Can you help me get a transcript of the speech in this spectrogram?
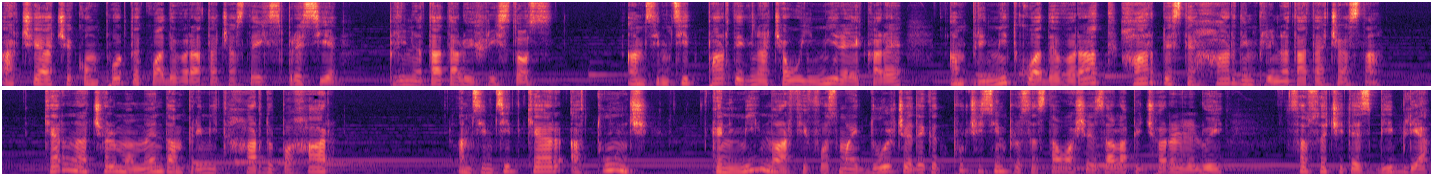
a ceea ce comportă cu adevărat această expresie, plinătatea lui Hristos. Am simțit parte din acea uimire care am primit cu adevărat har peste har din plinătatea aceasta. Chiar în acel moment am primit har după har. Am simțit chiar atunci că nimic nu ar fi fost mai dulce decât pur și simplu să stau așezat la picioarele lui sau să citesc Biblia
